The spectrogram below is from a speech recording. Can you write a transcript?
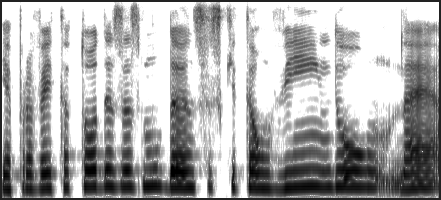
e aproveita todas as mudanças que estão vindo, né,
